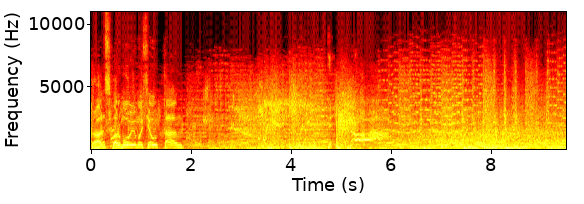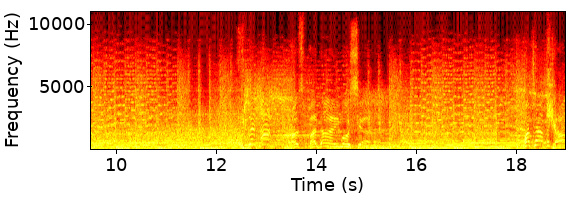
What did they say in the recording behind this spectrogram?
Трансформуємося у танк! Розпадаємося! Що?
